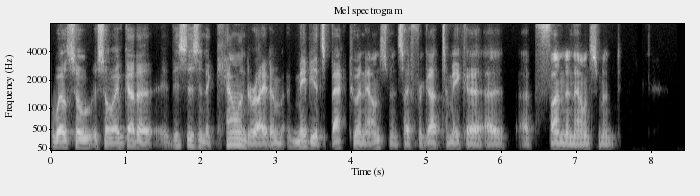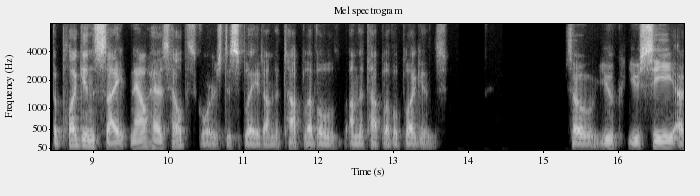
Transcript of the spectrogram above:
Well, so, so I've got a, this isn't a calendar item. Maybe it's back to announcements. I forgot to make a, a, a fun announcement. The plugin site now has health scores displayed on the top level, on the top level plugins. So you, you see a,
